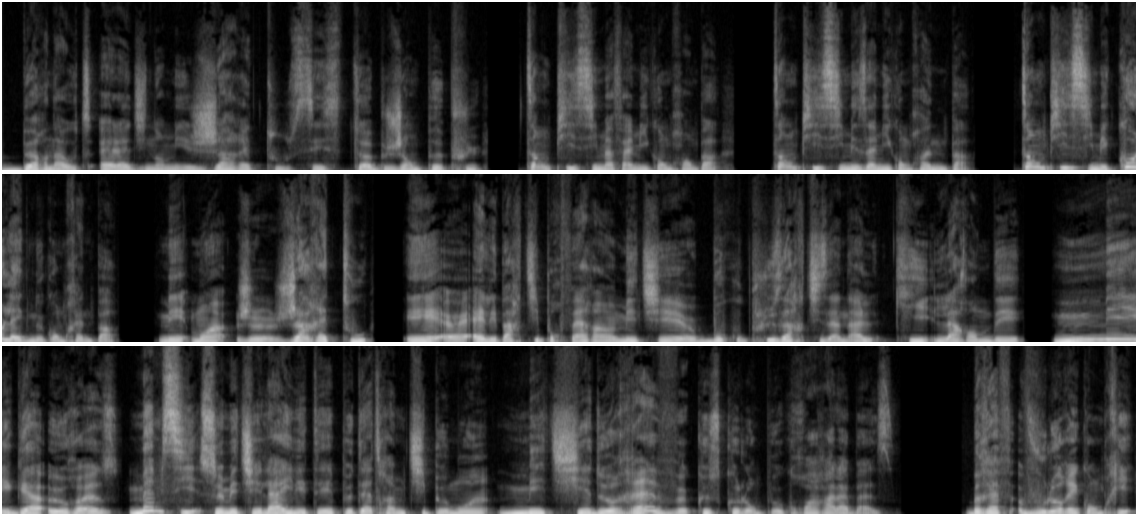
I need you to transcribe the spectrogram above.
burn-out, elle a dit non mais j'arrête tout, c'est stop, j'en peux plus. Tant pis si ma famille comprend pas, tant pis si mes amis comprennent pas, Tant pis si mes collègues ne comprennent pas, mais moi, je j'arrête tout et euh, elle est partie pour faire un métier euh, beaucoup plus artisanal qui la rendait méga heureuse, même si ce métier-là, il était peut-être un petit peu moins métier de rêve que ce que l'on peut croire à la base. Bref, vous l'aurez compris,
